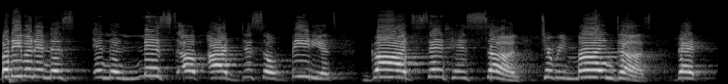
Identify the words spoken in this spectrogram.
But even in this, in the midst of our disobedience, God sent his son to remind us that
